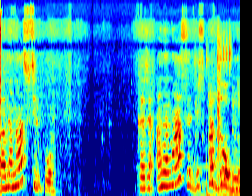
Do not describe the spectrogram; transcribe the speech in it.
Ананас в сільпо. Каже, ананаси безподобні.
